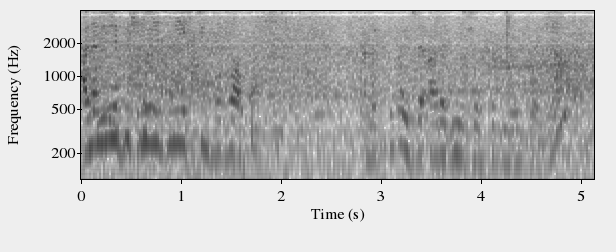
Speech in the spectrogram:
ale mnie by się nie zmieścił, bo zobacz. Ale słuchaj, że Arek nie wziął sobie jedzenia?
